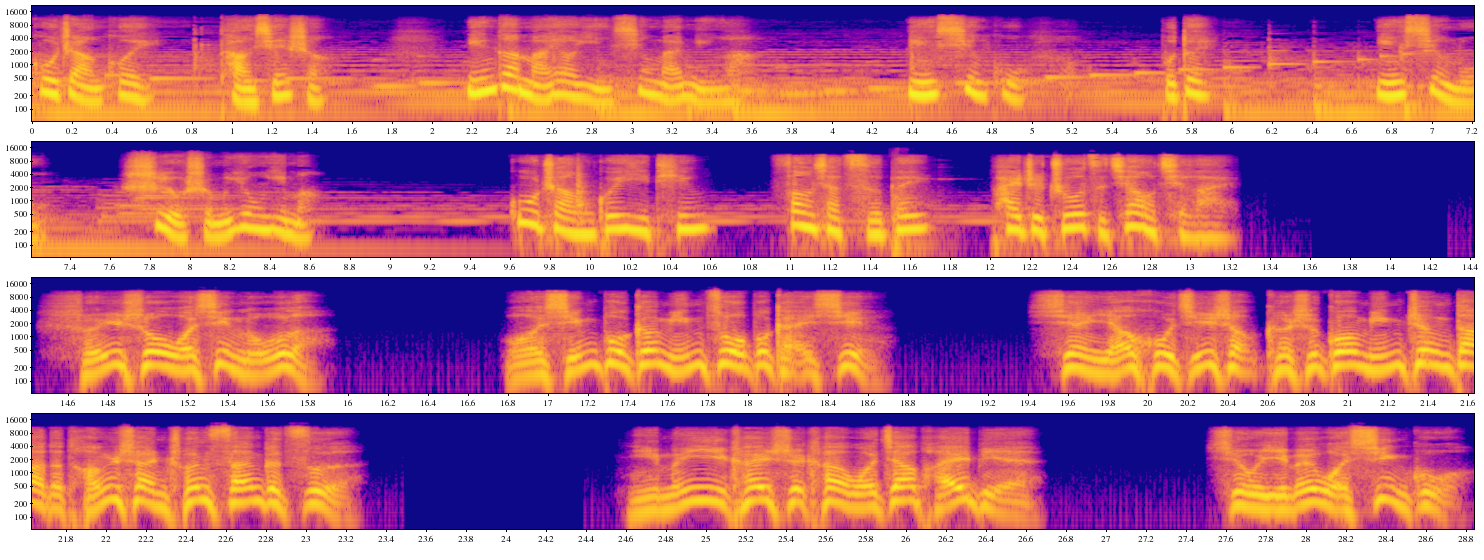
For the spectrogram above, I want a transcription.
顾掌柜、唐先生，您干嘛要隐姓埋名啊？您姓顾，不对，您姓卢，是有什么用意吗？顾掌柜一听。放下瓷杯，拍着桌子叫起来：“谁说我姓卢了？我行不更名，坐不改姓，县衙户籍上可是光明正大的唐善川三个字。你们一开始看我家牌匾，就以为我姓顾；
